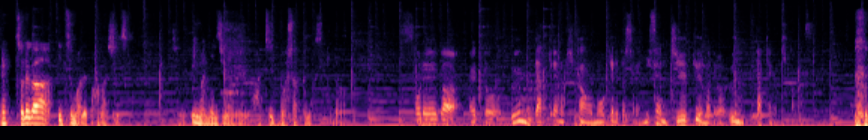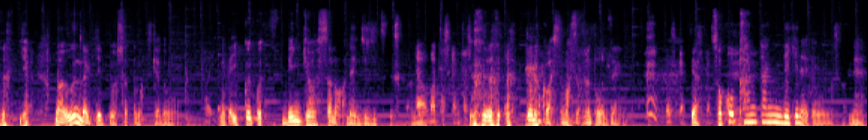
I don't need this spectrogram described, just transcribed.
え、それがいつまでの話ですか？今28とおっしゃってますけど。それが、えっと、運だけの期間を設けるとしたら、2019までは運だけの期間です。いや、まあ、運だけっておっしゃってますけど、はい。なんか一個一個勉強したのはね、事実ですからあね。まあ確かに確かに。努力はしてますよね、当然。に確かにいや。そこ簡単にできないと思いますからね。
